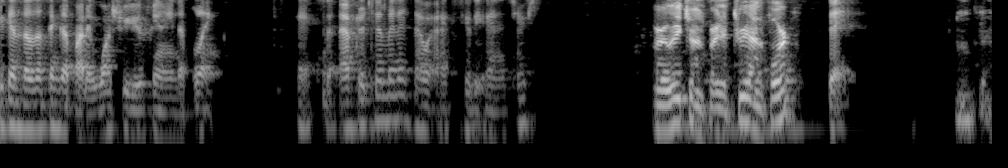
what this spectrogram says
you can also think about it. What should you fill in the blanks? Okay, so after two minutes, I will ask you the answers. For which one? For the three and four? 对，Okay.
